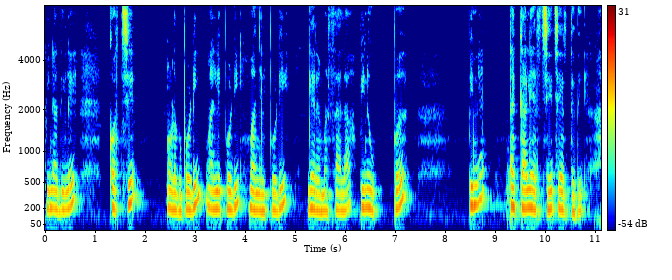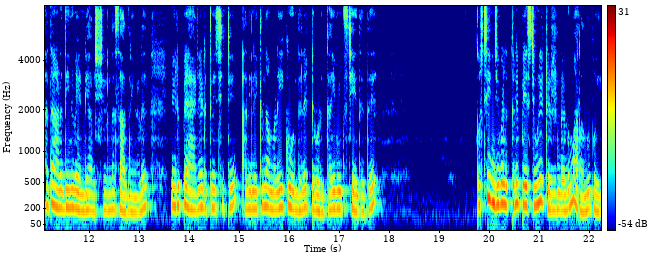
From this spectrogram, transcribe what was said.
പിന്നെ അതിൽ കുറച്ച് മുളക് പൊടി മല്ലിപ്പൊടി മഞ്ഞൾപ്പൊടി ഗരം മസാല പിന്നെ ഉപ്പ് പിന്നെ തക്കാളി അരച്ച് ചേർത്തത്. അതാണ് ഇതിന് വേണ്ടി ആവശ്യമുള്ള സാധനങ്ങൾ ഇനി ഒരു പാൻ എടുത്ത് വെച്ചിട്ട് അതിലേക്ക് നമ്മൾ ഈ കൂന്തൽ ഇട്ട് കൊടുക്കുക ഈ മിക്സ് ചെയ്തത്. കുറച്ച് ഇഞ്ചി വെളുത്തുള്ളി പേസ്റ്റും കൂടി ഇട്ടിട്ടുണ്ടായിരുന്നു മറന്നുപോയി.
